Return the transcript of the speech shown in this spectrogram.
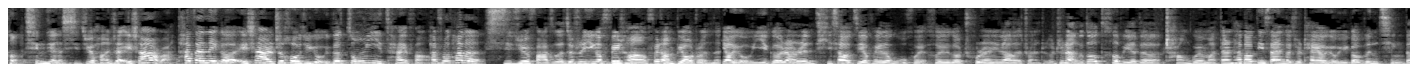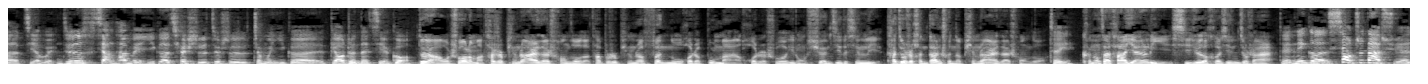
情景喜剧，好像是 H R 吧？他在那个 H R 之后就有一个综艺采访，他说他的喜剧法则就是一个非常非常标准的，要有一个让人啼笑皆非的误会和一个出人意料的转折，这两个都特别的常规嘛。但是他到第三个就是他要有一个温情的结尾，你就想他每一个确实就是这么一个标准的结构。对啊，我说了嘛，他是凭着爱在创作的，他不是凭着愤怒或者不满，或者说一种炫技的心理，他就是很单纯的凭着爱在创作。对，可能在他眼里，喜剧的核心就是爱。对，那个《笑之大学》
